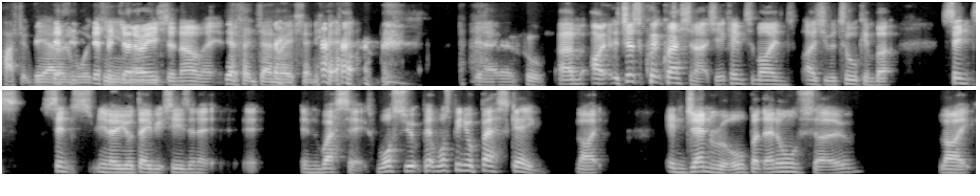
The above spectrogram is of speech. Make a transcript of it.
Patrick Vieira different, and Roy different Keane generation now, mate. Different generation, yeah. yeah, no, cool. Um, I, just a quick question. Actually, it came to mind as you were talking. But since since you know your debut season at, at, in Wessex, what's your what's been your best game like in general? But then also like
